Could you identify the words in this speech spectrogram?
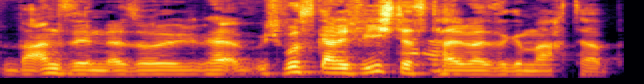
Wahnsinn, also ich wusste gar nicht, wie ich das ja. teilweise gemacht habe.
